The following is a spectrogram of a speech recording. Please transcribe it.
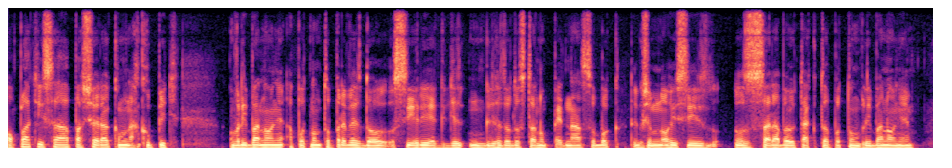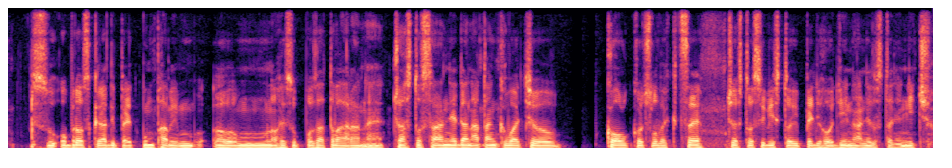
oplatí sa pašerákom nakúpiť v Libanone a potom to previesť do Sýrie, kde, kde to dostanú 5 násobok. Takže mnohí si zarábajú takto a potom v Libanone sú obrovské rady pred pumpami, mnohé sú pozatvárané. Často sa nedá natankovať koľko človek chce. Často si vystojí 5 hodín a nedostane nič.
